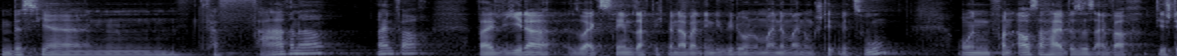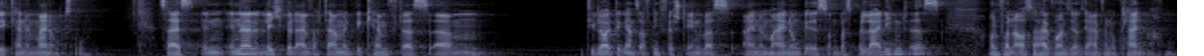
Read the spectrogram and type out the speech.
ein bisschen verfahrener einfach, weil jeder so extrem sagt, ich bin aber ein Individuum und meine Meinung steht mir zu. Und von außerhalb ist es einfach, dir steht keine Meinung zu. Das heißt, in, innerlich wird einfach damit gekämpft, dass ähm, die Leute ganz oft nicht verstehen, was eine Meinung ist und was beleidigend ist. Und von außerhalb wollen sie uns ja einfach nur klein machen.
